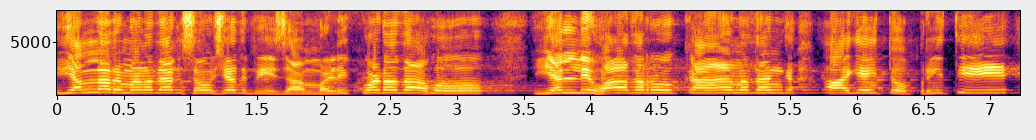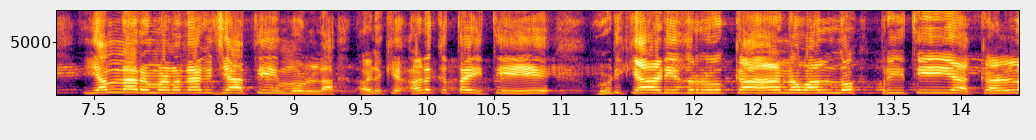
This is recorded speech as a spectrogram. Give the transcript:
ಎಲ್ಲರ ಮನದಾಗ ಸಂಶಯದ ಬೀಜ ಮಳಿ ಕೊಡದಾವು? ಎಲ್ಲಿ ಹೋದರೂ ಕಾಣದಂಗ ಆಗೈತು ಪ್ರೀತಿ? ಎಲ್ಲರ ಮನದಾಗ ಜಾತಿ ಮುಳ್ಳ ಅಳಕೆ ಅಳಕತೈತಿ? ಹುಡುಕ್ಯಾಡಿದ್ರು ಕಾಣವಲ್ಲೋ ಪ್ರೀತಿಯ ಕಳ್ಳ?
